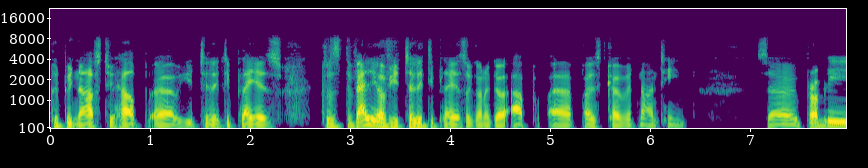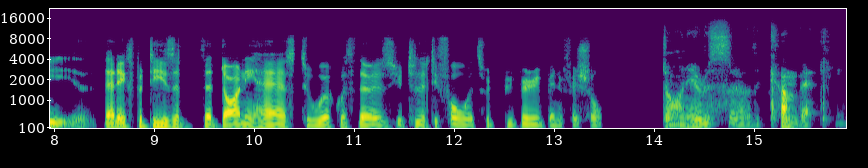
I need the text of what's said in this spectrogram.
could be nice to help uh, utility players because the value of utility players are going to go up uh, post COVID nineteen. So probably that expertise that, that Danie has to work with those utility forwards would be very beneficial. Danie Rossouw, the comeback king.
